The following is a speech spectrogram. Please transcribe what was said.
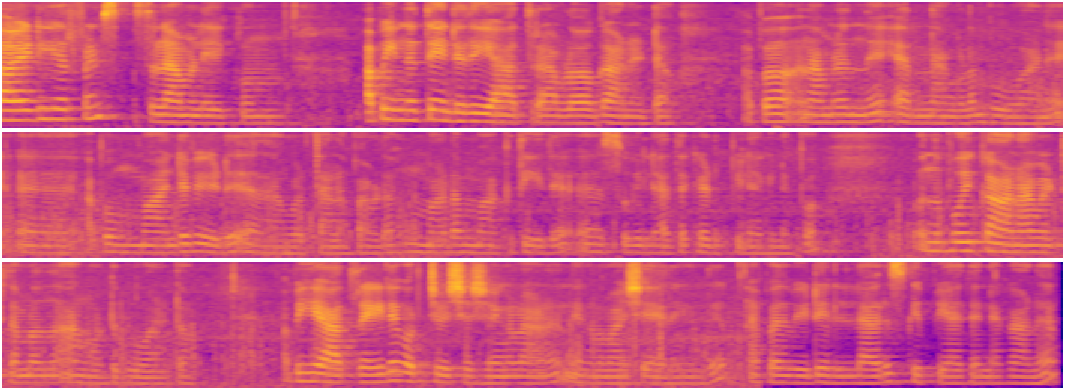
ഹായ് ഡിയർ ഫ്രണ്ട്സ് അസ്സാമലൈക്കും അപ്പോൾ ഇന്നത്തെ എന്റെ ഒരു യാത്രാ വ്ളോഗാണ് കേട്ടോ അപ്പോൾ നമ്മളിന്ന് എറണാകുളം പോവാണ്. അപ്പോൾ ഉമ്മാന്റെ വീട് എറണാകുളത്താണ്. അപ്പോൾ അവിടെ ഉമ്മയുടെ ഉമ്മാക്ക് തീരെ സുഖമില്ലാത്ത കെടുപ്പിലാക്കിന് അപ്പോൾ ഒന്ന് പോയി കാണാൻ വേണ്ടി നമ്മളൊന്ന് അങ്ങോട്ട് പോവാണ് കേട്ടോ അപ്പോൾ ഈ യാത്രയിൽ കുറച്ച് വിശേഷങ്ങളാണ് നിങ്ങളുമായി ഷെയർ ചെയ്യുന്നത്. അപ്പോൾ വീഡിയോ എല്ലാവരും സ്കിപ്പ് ചെയ്യാതെ തന്നെ കാണുക.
